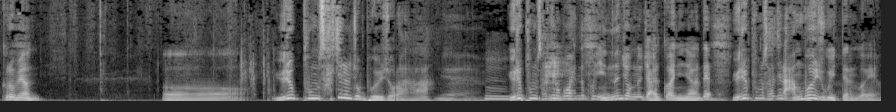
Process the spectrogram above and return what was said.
그러면 어 유류품 사진을 좀 보여줘라. 예. 음. 유류품 사진을 보면 핸드폰이 있는지 없는지 알 거 아니냐. 근데 유류품 사진을 안 보여주고 있다는 거예요.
